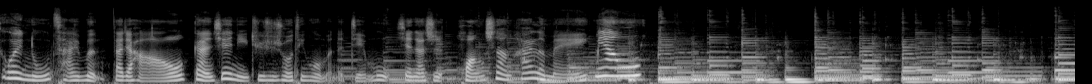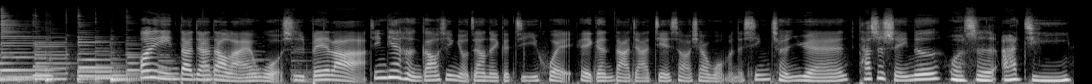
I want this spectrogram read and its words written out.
各位奴才们，大家好！感谢你继续收听我们的节目。现在是皇上嗨了没？喵！欢迎大家到来，我是贝拉。今天很高兴有这样的一个机会，可以跟大家介绍一下我们的新成员，他是谁呢？我是阿吉。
